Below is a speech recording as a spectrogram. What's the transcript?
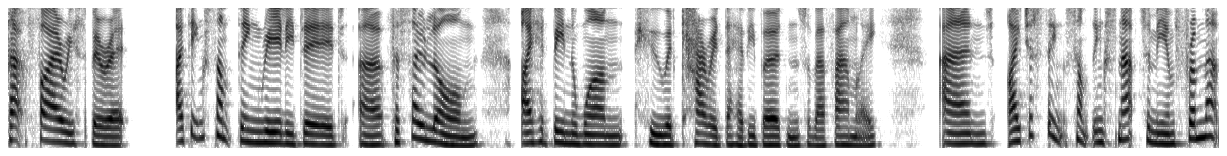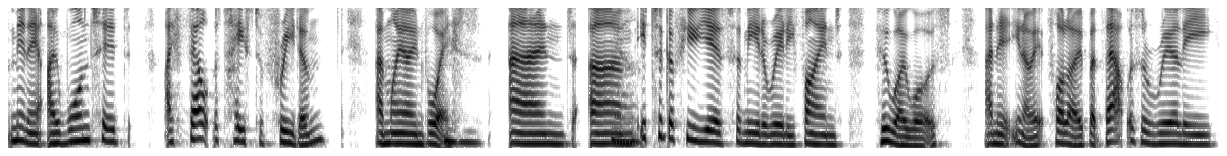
that fiery spirit I think something really did. Uh, for so long, I had been the one who had carried the heavy burdens of our family. And I just think something snapped to me. And from that minute, I wanted, I felt the taste of freedom and my own voice. Mm-hmm. And um, yeah. it took a few years for me to really find who I was. And it, you know, it followed. But that was a really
